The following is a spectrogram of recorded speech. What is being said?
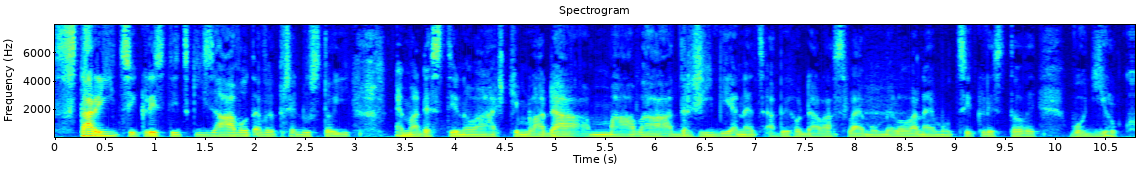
starý cyklistický závod a vepředu stojí Emma Destinová, ještě mladá a mává a drží věnec a aby ho dala svému milovanému cyklistovi vodílko.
